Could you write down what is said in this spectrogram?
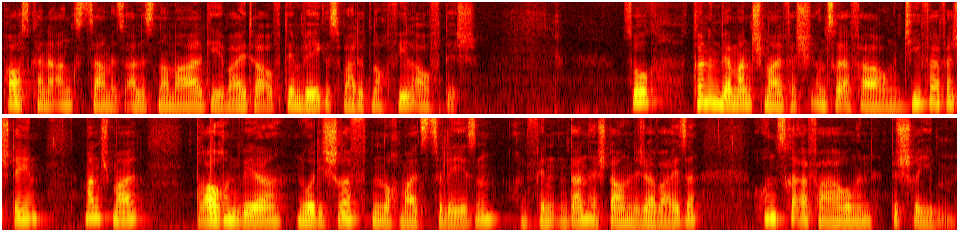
brauchst keine Angst haben, ist alles normal, geh weiter auf dem Weg, es wartet noch viel auf dich. So können wir manchmal unsere Erfahrungen tiefer verstehen, manchmal brauchen wir nur die Schriften nochmals zu lesen und finden dann erstaunlicherweise unsere Erfahrungen beschrieben.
